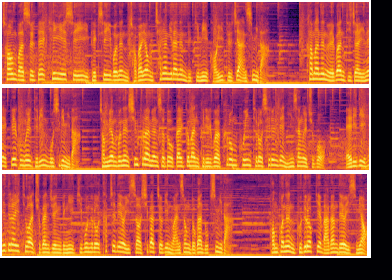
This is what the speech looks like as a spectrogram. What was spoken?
처음 봤을 때 KSA 100세이버는 저가형 차량이라는 느낌이 거의 들지 않습니다. 카마는 외관 디자인에 꽤 공을 들인 모습입니다. 전면부는 심플하면서도 깔끔한 그릴과 크롬 포인트로 세련된 인상을 주고 LED 헤드라이트와 주간주행 등이 기본으로 탑재되어 있어 시각적인 완성도가 높습니다. 범퍼는 부드럽게 마감되어 있으며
